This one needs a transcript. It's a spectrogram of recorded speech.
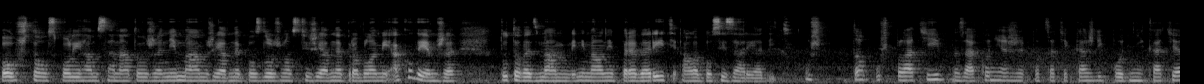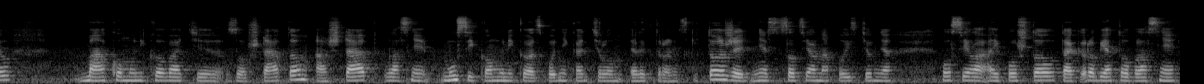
poštou, spolieham sa na to, že nemám žiadne pozdĺžnosti, žiadne problémy. Ako viem, že túto vec mám minimálne preveriť alebo si zariadiť? Už to už platí v zákone, že v podstate každý podnikateľ má komunikovať e, so štátom a štát vlastne musí komunikovať s podnikateľom elektronicky. To, že dnes sociálna poisťovňa posiela aj poštou, tak robia to vlastne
